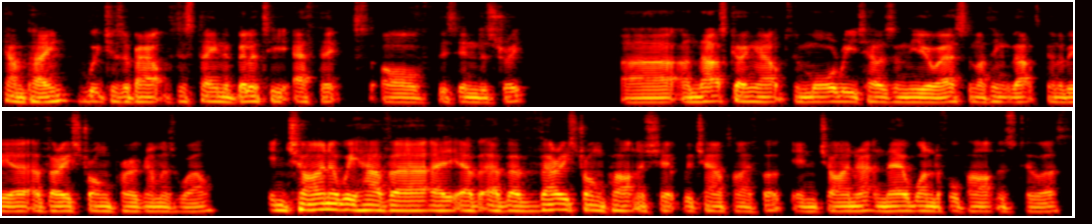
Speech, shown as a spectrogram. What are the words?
campaign, which is about the sustainability ethics of this industry. Uh, and that's going out to more retailers in the US. And I think that's going to be a, a very strong program as well in China, we have a, a, a, very strong partnership with Chow Tai Fook in China, and they're wonderful partners to us.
